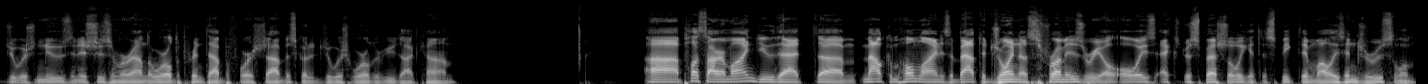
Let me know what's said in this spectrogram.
Jewish news and issues from around the world to print out before Shabbos, go to JewishWorldReview.com. Uh, plus, I remind you that um, Malcolm Hoenlein is about to join us from Israel. Always extra special. We get to speak to him while he's in Jerusalem.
